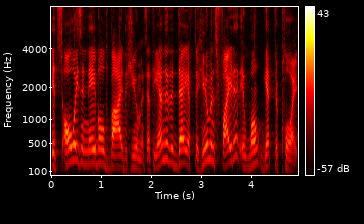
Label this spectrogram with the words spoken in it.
it's always enabled by the humans. At the end of the day, if the humans fight it, it won't get deployed.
